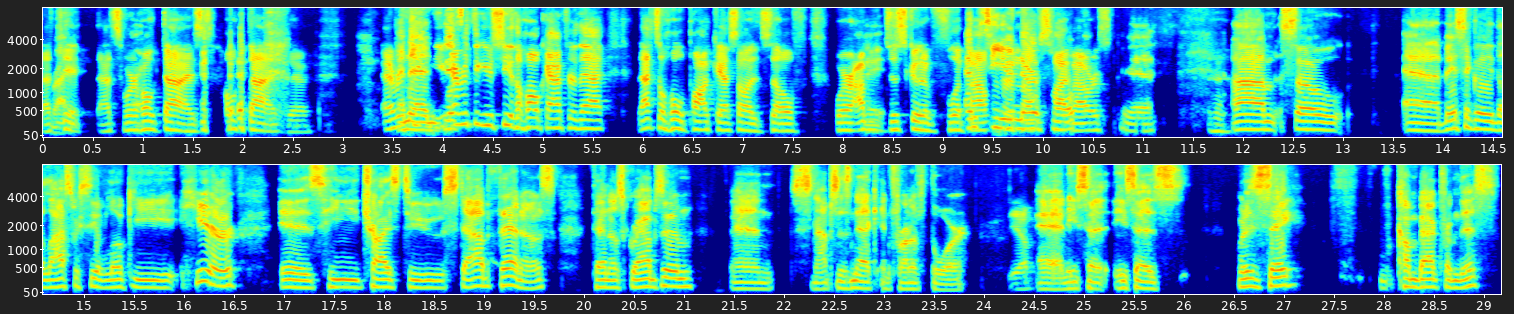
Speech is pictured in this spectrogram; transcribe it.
That's Right. it. That's where Right. Hulk dies. Hulk dies there. Everything, you, everything you see of the Hulk after that, that's a whole podcast on itself. Where I'm Right. just gonna flip out MCU for five Hulk. hours. Yeah. Yeah. Um. So, uh, basically, the last we see of Loki here is he tries to stab Thanos. Thanos grabs him and snaps his neck in front of Thor. Yep. And he said, "He says, what does he say? Come back from this."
